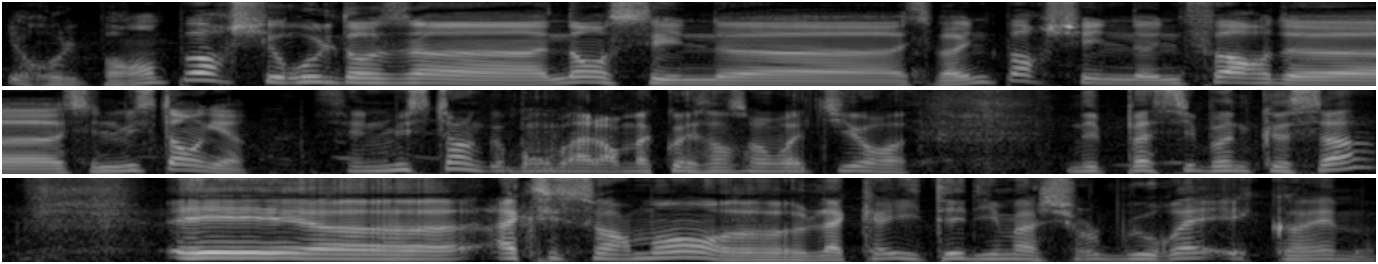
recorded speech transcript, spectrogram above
Il roule pas en Porsche, il roule dans un. Non, c'est une. Euh, c'est pas une Porsche, c'est une, Ford. Euh, c'est une Mustang. C'est une Mustang. Bon, bah alors ma connaissance en voiture n'est pas si bonne que ça. Et euh, accessoirement, la qualité d'image sur le Blu-ray est quand même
